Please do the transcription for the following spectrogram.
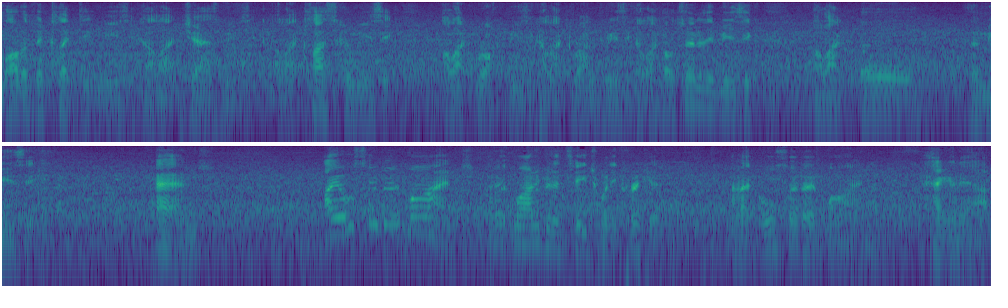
lot of eclectic music. I like jazz music, I like classical music, I like rock music, I like grunge music, I like alternative music, I like all the music. And I also don't mind. I don't mind a bit of T20 cricket, and I also don't mind hanging out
